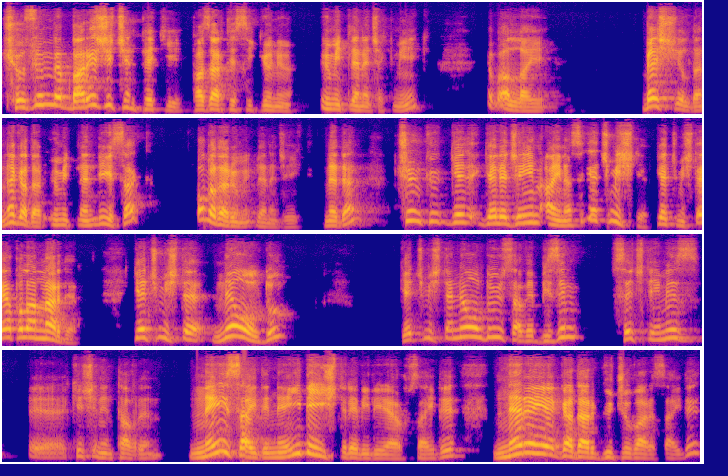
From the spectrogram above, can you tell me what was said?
çözüm ve barış için peki pazartesi günü ümitlenecek miyiz? E, vallahi beş yılda ne kadar ümitlendiysek o kadar ümitleneceğiz. Neden? Çünkü ge- geleceğin aynası geçmiştir. Geçmişte yapılanlardır. Geçmişte ne oldu? Geçmişte ne olduysa ve bizim seçtiğimiz e, kişinin tavrı neysaydı, neyi değiştirebiliyorsaydı, nereye kadar gücü varsaydı,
